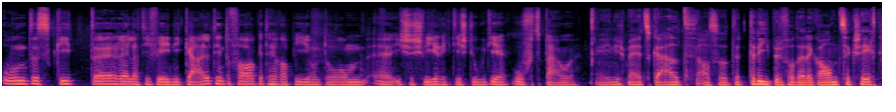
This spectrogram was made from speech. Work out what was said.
und es gibt äh, relativ wenig Geld in der Phagetherapie und darum äh, ist es schwierig, die Studie aufzubauen. Ist mehr das Geld, also der Treiber von dieser ganzen Geschichte.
